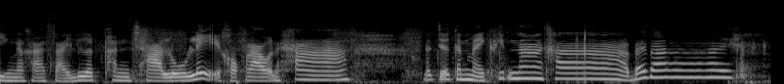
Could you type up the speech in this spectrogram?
ริง ๆ นะคะ สายเลือดพันชาโลเล่ของเรานะคะ แล้วเจอกันใหม่คลิปหน้าค่ะ บ๊ายบาย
